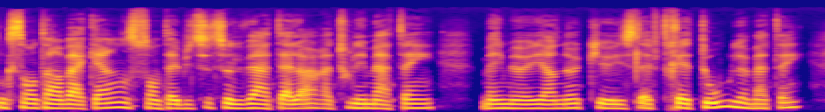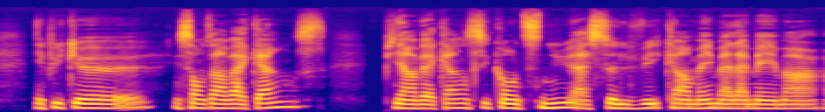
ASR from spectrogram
qui sont en vacances, sont habitués de se lever à telle heure à tous les matins. Même euh, il y en a qui se lèvent très tôt le matin et puis qu'ils sont en vacances. Puis en vacances, ils continuent à se lever quand même à la même heure.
